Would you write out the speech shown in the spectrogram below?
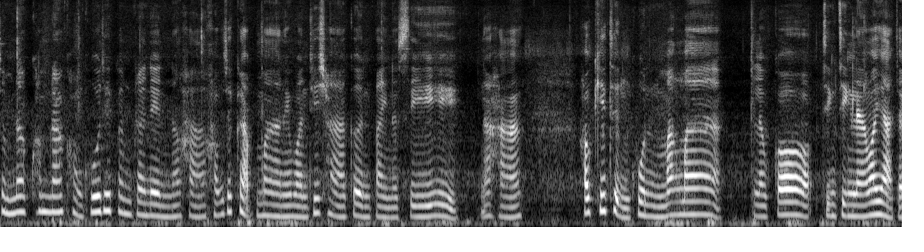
สำหรับความรักของคู่ที่เป็นประเด็นนะคะ เขาจะกลับมาในวันที่ช้าเกินไปนะสินะคะ เขาคิดถึงคุณมาก ๆ แล้วก็จริงๆแล้วว่าอยากจะ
